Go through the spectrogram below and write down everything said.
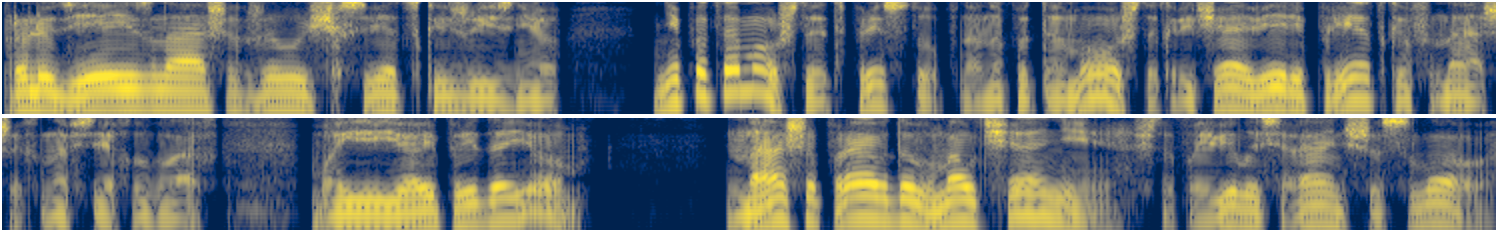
про людей из наших, живущих светской жизнью, не потому, что это преступно, но потому, что, крича о вере предков наших на всех углах, мы ее и предаем. Наша правда в молчании, что появилось раньше слова.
